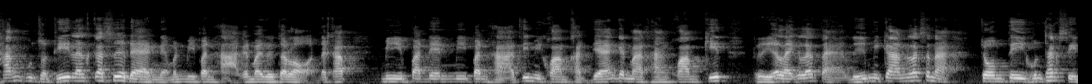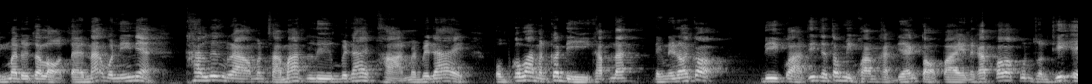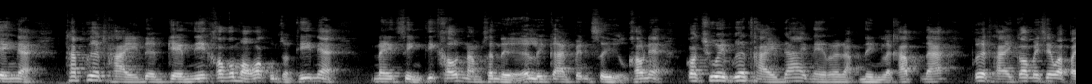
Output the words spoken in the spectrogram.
ทั้งคุณสนธิและก็เสื้อแดงเนี่ยมันมีปัญหากันมาโดยตลอดนะครับ มีประเด็นมีปัญหาที่มีความขัดแย้งกันมาทางความคิด หรืออะไรก็แล้วแต่ หรือมีการลักษณะโจมตีคุณทักษิณมาโดยตลอดแต่ณวันนี้เนี่ยถ้าเรื่องราวมันสามารถลืมไปได้ผ่านมันไปได้ ผมก็ว่ามันก็ดีครับนะอย่างน้อยๆก็ดีกว่าที่จะต้องมีความขัดแย้งต่อไปนะครับ เพราะว่าคุณสนธิเองเนี่ย ถ้าเพื่อไทยเดินเกมนี้เขาก็มองว่าคุณสนธิเนี่ยในสิ่งที่เขานำเสนอหรือการเป็นสื่อของเขาเนี่ยก็ช่วยเพื่อไทยได้ในระดับหนึ่งแหละครับนะเพื่อไทยก็ไม่ใช่ว่าไป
